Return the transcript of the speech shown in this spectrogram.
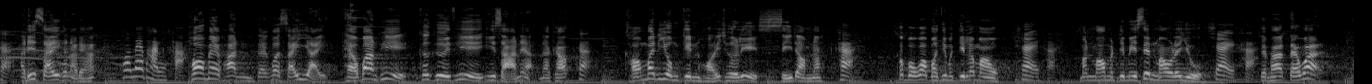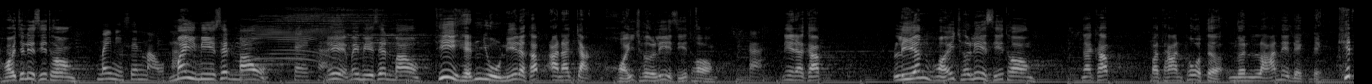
ค่ะ อันนี้ไซส์ขนาดไหนฮะ พ่อแม่พันธุ์ค่ะ พ่อแม่พันธุ์แสดงว่าไซส์ใหญ่ แถวบ้านพี่ก็คือที่อีสานเนี่ยนะครับค่ะ เขาไม่นิยมกินหอยเชอรี่สีดำนะ ค่ะ เขาบอกว่าบางทีมันกินแล้วเมา ใช่ค่ะ มันเมา มันจะมีเส้นเมาอะไรอยู่ ใช่ค่ะ ใช่ไหมฮะแต่ว่าหอยเชอรี่สีทอง ไม่มีเส้นเมาค่ะไม่มีเส้นเมา ใช่ค่ะ นี่ไม่มีเส้นเมา ที่เห็นอยู่นี้นะครับ อาณาจักรหอยเชอรี่สีทอง ค่ะ นี่นะครับ เลี้ยงหอยเชอรี่สีทองนะครับ ประธานโทษเถอะเงินล้านในเด็กๆ คิด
